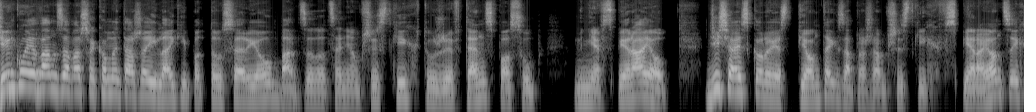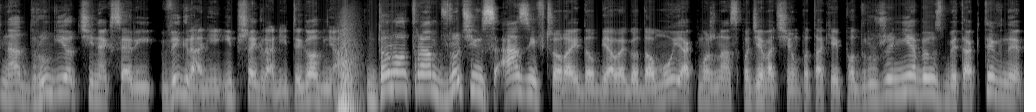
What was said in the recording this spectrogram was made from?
Dziękuję Wam za Wasze komentarze i lajki pod tą serią. Bardzo doceniam wszystkich, którzy w ten sposób mnie wspierają. Dzisiaj, skoro jest piątek, zapraszam wszystkich wspierających na drugi odcinek serii Wygrani i Przegrani Tygodnia. Donald Trump wrócił z Azji wczoraj do Białego Domu. Jak można spodziewać się po takiej podróży, nie był zbyt aktywny,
